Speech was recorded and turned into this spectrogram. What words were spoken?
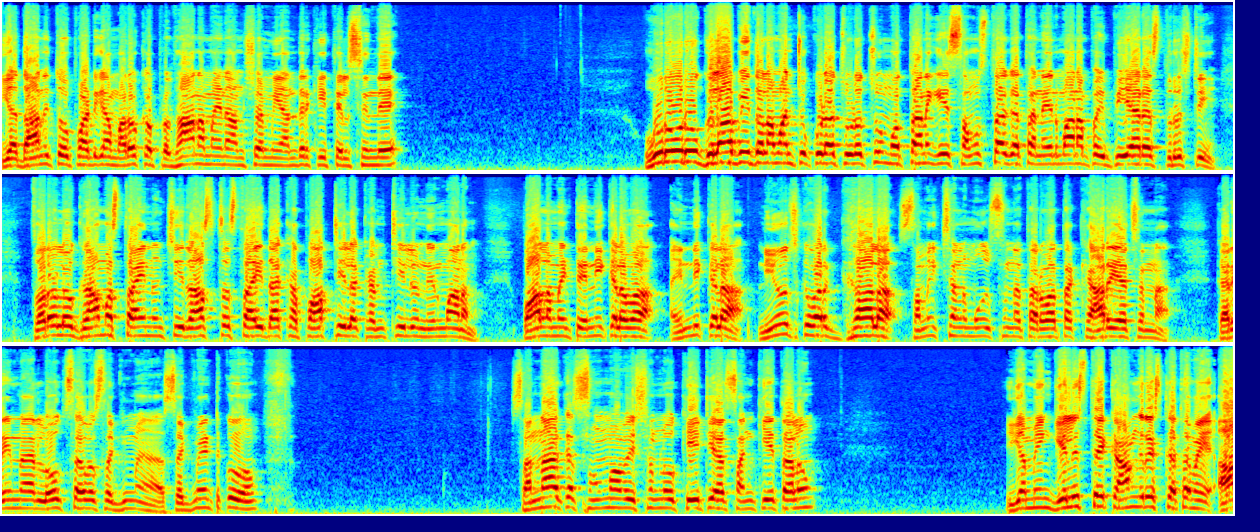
ఇక దానితో పాటుగా మరొక ప్రధానమైన అంశం మీ అందరికీ తెలిసిందే. ఊరూరు గులాబీ దళం అంటూ కూడా చూడొచ్చు. మొత్తానికి సంస్థాగత నిర్మాణంపై బీఆర్ఎస్ దృష్టి. త్వరలో గ్రామ స్థాయి నుంచి రాష్ట్ర స్థాయి దాకా పార్టీల కమిటీలు నిర్మాణం. పార్లమెంట్ ఎన్నికల ఎన్నికల నియోజకవర్గాల సమీక్షలు ముగిసిన తర్వాత కార్యాచరణ. కరీంనగర్ లోక్సభ సెగ్మెంట్కు సన్నాహక సమావేశంలో కేటీఆర్ సంకేతాలు. ఇక మేము గెలిస్తే కాంగ్రెస్ కథమే. ఆ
